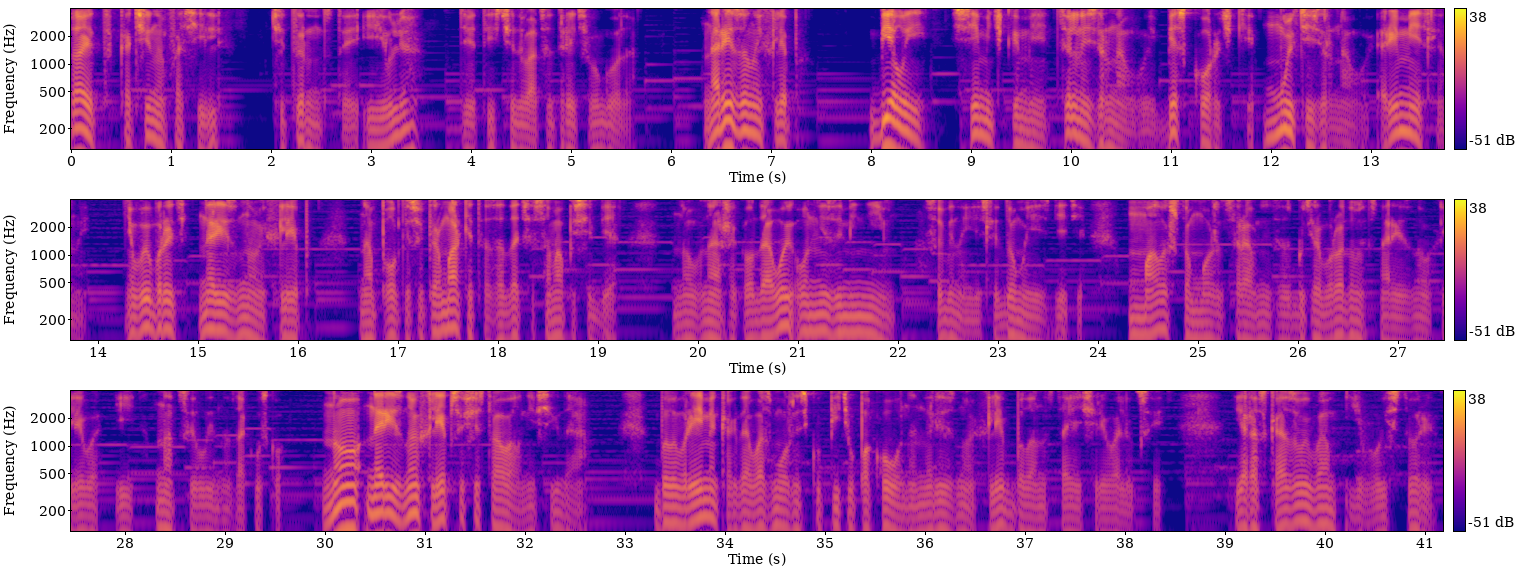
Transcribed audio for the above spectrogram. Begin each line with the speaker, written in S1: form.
S1: Сайт Качина Фасиль, 14 июля 2023 года. Нарезанный хлеб. Белый, с семечками, цельнозерновой, без корочки, мультизерновой, ремесленный. Выбрать нарезной хлеб на полке супермаркета задача сама по себе. Но в нашей кладовой он незаменим, особенно если дома есть дети. Мало что может сравниться с бутербродом с нарезанного хлеба и нацилы на закуску. Но нарезной хлеб существовал не всегда. Было время, когда возможность купить упакованный нарезной хлеб была настоящей революцией. Я рассказываю вам его историю.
